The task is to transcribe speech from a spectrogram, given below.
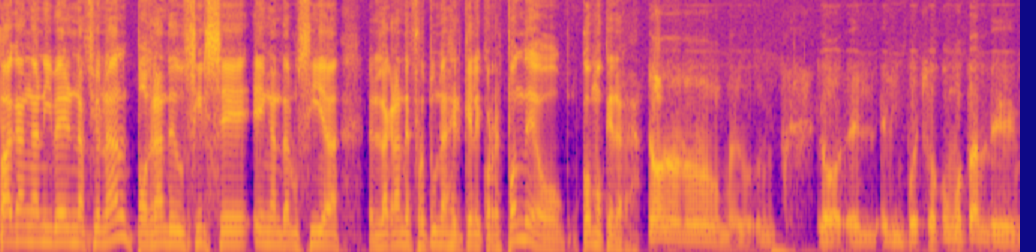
pagan a nivel nacional, ¿podrán deducirse en Andalucía las grandes fortunas el que le corresponde o cómo quedará? No, no, no, no. El, impuesto como tal, de,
